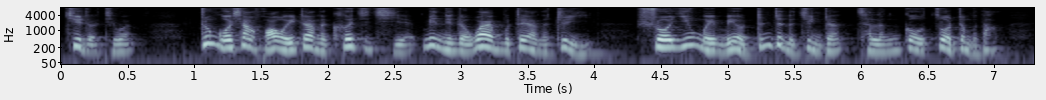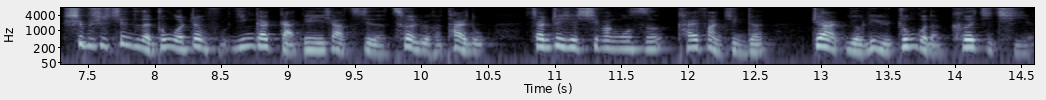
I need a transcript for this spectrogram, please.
记者提问：中国像华为这样的科技企业面临着外部这样的质疑，说因为没有真正的竞争才能够做这么大，是不是现在的中国政府应该改变一下自己的策略和态度，向这些西方公司开放竞争，这样有利于中国的科技企业？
